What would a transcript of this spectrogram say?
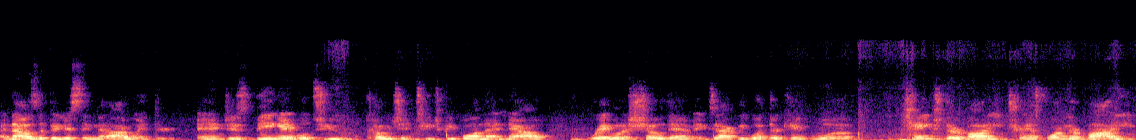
And that was the biggest thing that I went through. And just being able to coach and teach people on that now, we're able to show them exactly what they're capable of, change their body, transform their body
